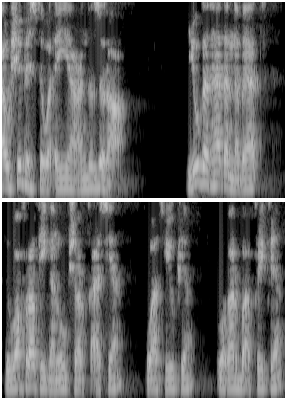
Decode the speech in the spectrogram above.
أو شبه استوائية عند الزراعة. يوجد هذا النبات بوفرة في جنوب شرق آسيا وأثيوبيا وغرب أفريقيا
